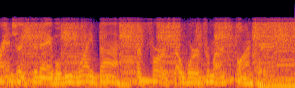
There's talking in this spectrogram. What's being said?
Franchise Today We'll be right back, but first, a word from our sponsors.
